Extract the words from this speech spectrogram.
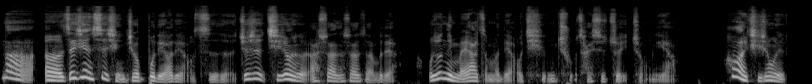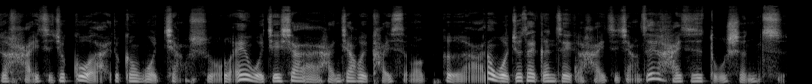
那呃这件事情就不了了之了，就是其中一个啊，算了算了算了，不了。我说你们要怎么聊清楚才是最重要。后来其中有一个孩子就过来，就跟我讲说：“哎，我接下来寒假会开什么课啊？”那我就在跟这个孩子讲，这个孩子是独生子，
